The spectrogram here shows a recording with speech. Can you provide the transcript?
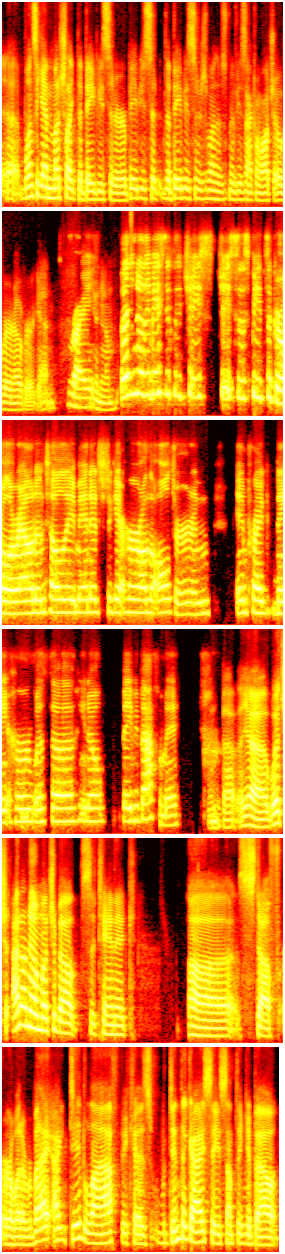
uh, once again much like the babysitter babysitter the babysitter is one of those movies i can watch over and over again Right. you know But you know, they basically chase chase this pizza girl around until they manage to get her on the altar and impregnate her with uh, you know, baby Baphomet. That, yeah, which I don't know much about satanic uh stuff or whatever, but I, I did laugh because didn't the guy say something about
